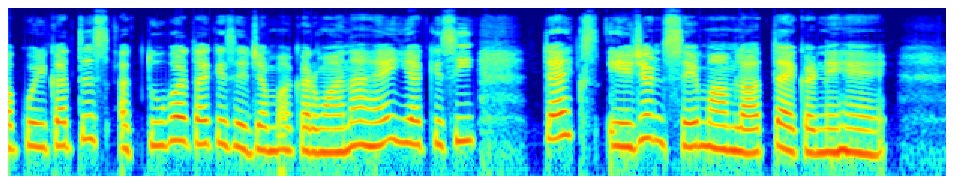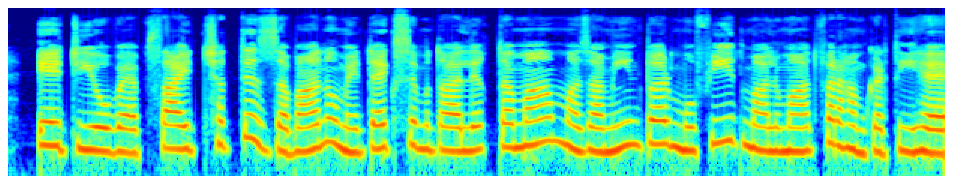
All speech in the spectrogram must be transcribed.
آپ کو اکتیس اکتوبر تک اسے جمع کروانا ہے یا کسی ٹیکس ایجنٹ سے معاملات طے کرنے ہیں اے ٹی او ویب سائٹ چھتیس زبانوں میں ٹیکس سے متعلق تمام مضامین پر مفید معلومات فراہم کرتی ہے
